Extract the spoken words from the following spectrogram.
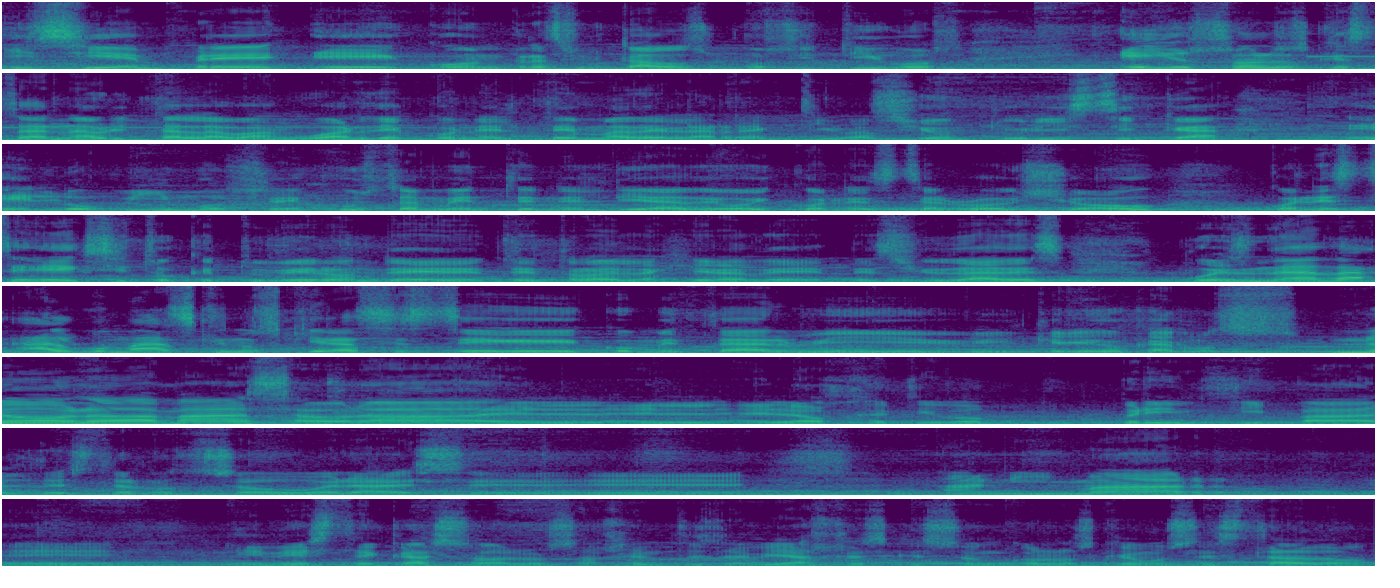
y siempre eh, con resultados positivos. Ellos son los que están ahorita a la vanguardia con el tema de la reactivación turística. Eh, lo vimos eh, justamente en el día de hoy con este Roadshow, con este éxito que tuvieron dentro de la gira de, ciudades. Pues nada, algo más que nos quieras este, comentar, mi, querido Carlos. No, nada más. Ahora el, el objetivo principal de este Roadshow era ese, animar eh, en este caso a los agentes de viajes, que son con los que hemos estado,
